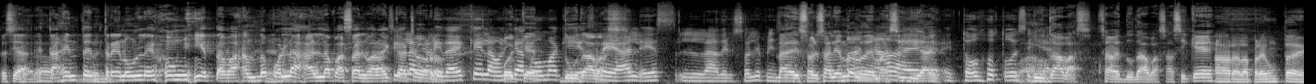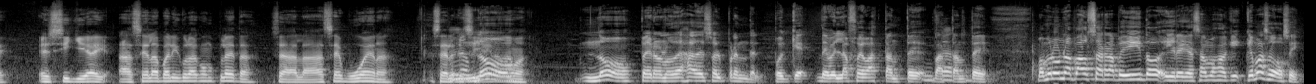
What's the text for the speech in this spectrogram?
Decía, esta gente de entrena un león y está bajando por la jarla para salvar al Sí, la cachorro. realidad es que la única toma que dudabas. es real es la del sol del principio. La del sol saliendo, Más lo demás nada, CGI. es- es todo, todo es CGI. Dudabas, ¿sabes? Dudabas. Así que Ahora, la pregunta es, ¿el CGI hace la película completa? O sea, ¿la hace buena? O sea, el No. CGI nada no, más. No, pero no deja de sorprender. Porque de verdad fue bastante, Exacto. bastante. Vamos a una pausa rapidito y regresamos aquí. ¿Qué pasó, sí?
